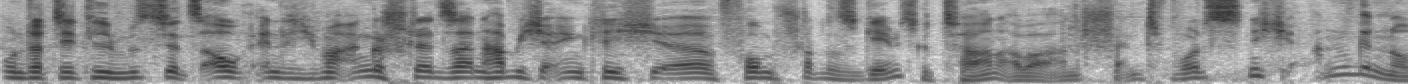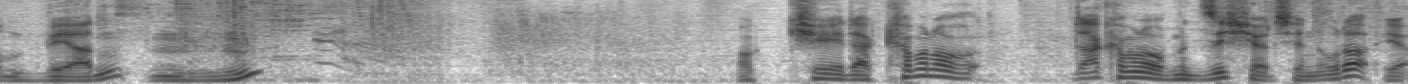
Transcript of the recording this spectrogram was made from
Untertitel müsste jetzt auch endlich mal angestellt sein. Habe ich eigentlich äh, vorm Start des Games getan, aber anscheinend wollte es nicht angenommen werden. Mhm. Okay, da kann man auch, da kann man auch mit Sicherheit hin, oder? Ja.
